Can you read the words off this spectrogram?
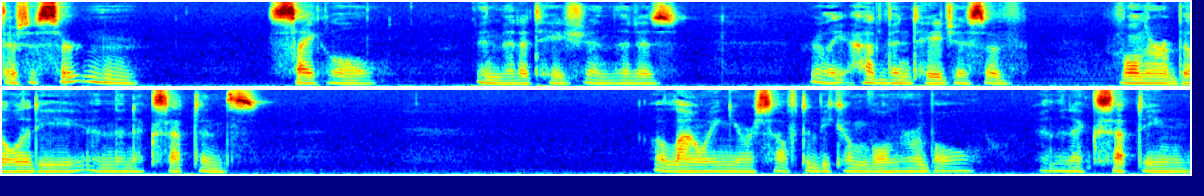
There's a certain cycle in meditation that is really advantageous of vulnerability and then acceptance, allowing yourself to become vulnerable and then accepting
